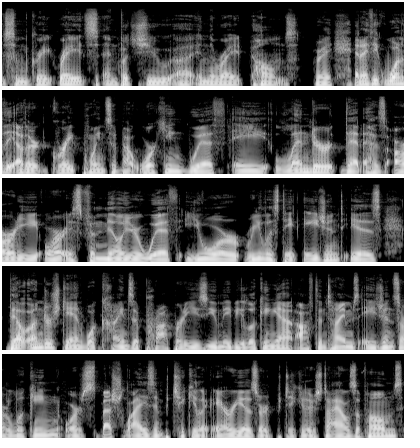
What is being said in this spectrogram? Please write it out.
some great rates and put you uh, in the right homes. Right. And I think one of the other great points about working with a lender that has already or is familiar with your real estate agent is they'll understand what kinds of properties you may be looking at. Oftentimes, agents are looking or specialize in particular areas or particular styles of homes.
